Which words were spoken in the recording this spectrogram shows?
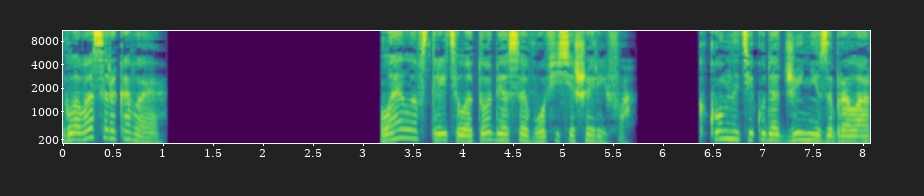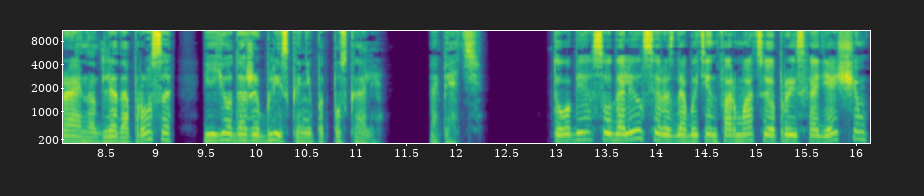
Глава сороковая. Лайла встретила Тобиаса в офисе шерифа. К комнате, куда Джинни забрала Райана для допроса, ее даже близко не подпускали. Опять. Тобиас удалился раздобыть информацию о происходящем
